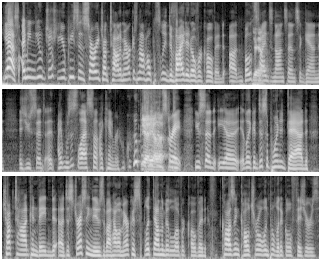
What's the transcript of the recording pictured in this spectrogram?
Yes, I mean you just your piece is sorry, Chuck Todd. America's not hopelessly divided over COVID. Uh, both Yeah. sides nonsense again, as you said. Uh, I, was this last? I can't remember. Who, who can Yeah, yeah, them straight? You said uh, like a disappointed dad. Chuck Todd conveyed uh, distressing news about how America's split down the middle over COVID, causing cultural and political fissures.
